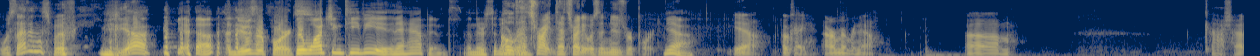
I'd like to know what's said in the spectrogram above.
Was that in this movie? Yeah. yeah. The news reports. They're watching TV and it happens. And they're sitting Oh, around. that's right. That's right. It was the news report. Yeah. Yeah. Okay. I remember now. Um. Gosh, I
